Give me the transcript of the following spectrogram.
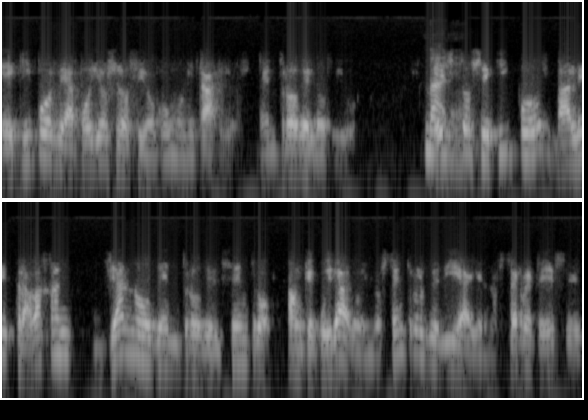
equipos de apoyo sociocomunitarios dentro de los diurnos. Vale. Estos equipos, ¿vale? Trabajan ya no dentro del centro, aunque cuidado, en los centros de día y en los CRPS,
